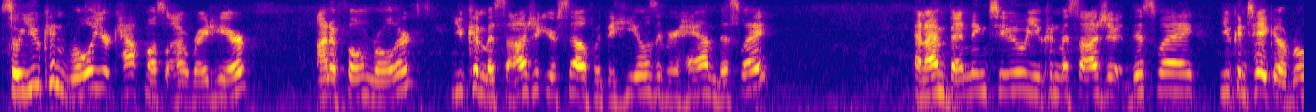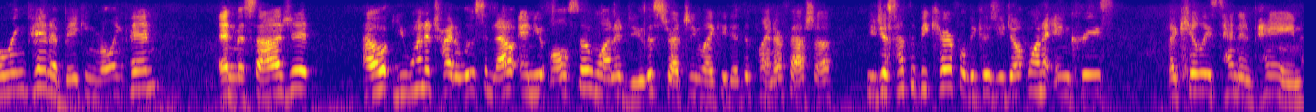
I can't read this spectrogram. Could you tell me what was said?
So you can roll your calf muscle out right here on a foam roller. You can massage it yourself with the heels of your hand this way. And I'm bending too. You can massage it this way. You can take a rolling pin, a baking rolling pin, and massage it out. You want to try to loosen it out, and you also want to do the stretching like you did the plantar fascia. You just have to be careful because you don't want to increase Achilles tendon pain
